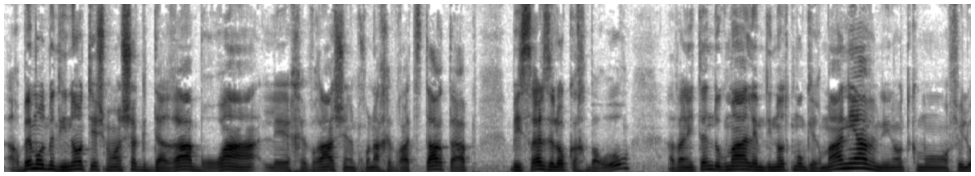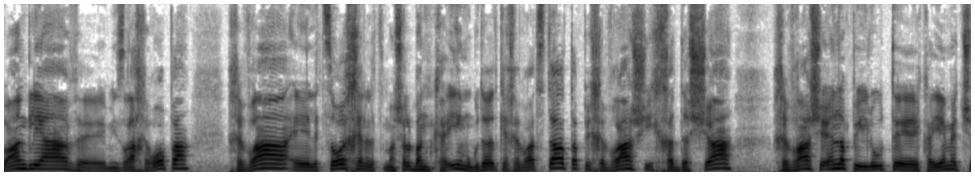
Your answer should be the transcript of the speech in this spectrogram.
בהרבה אה, מאוד מדינות יש ממש הגדרה ברורה לחברה שמכונה חברת סטארט-אפ. בישראל זה לא כך ברור. אבל אני אתן דוגמה למדינות כמו גרמניה, ומדינות כמו אפילו אנגליה ומזרח אירופה. חברה, אה, לצורך, למשל בנקאי, מוגדרת כחברת סטארט-אפ, היא חברה שהיא חדשה, חברה שאין לה פעילות אה, קיימת ש...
